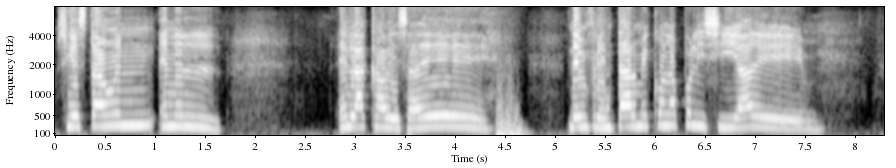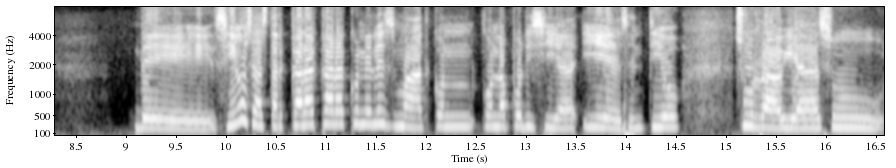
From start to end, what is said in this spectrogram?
sí he estado en, en el, en la cabeza de, de enfrentarme con la policía, de, de, sí, o sea, estar cara a cara con el SMAT, con, con la policía y he sentido su rabia, su,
